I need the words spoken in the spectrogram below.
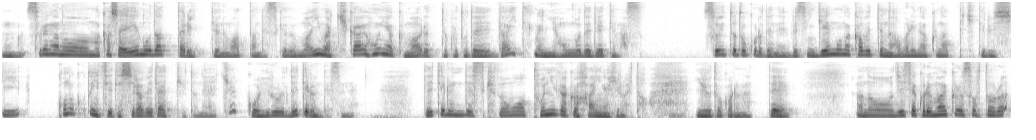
うん、それがあの昔は英語だったりっていうのもあったんですけど、まあ、今機械翻訳もあるってことで大体が日本語で出てます。そういったところでね別に言語の壁っていうのはあまりなくなってきてるしこのことについて調べたいっていうとね結構いろいろ出てるんですね。出てるんですけどもとにかく範囲が広いというところがあってあの実際これマイクロソフト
